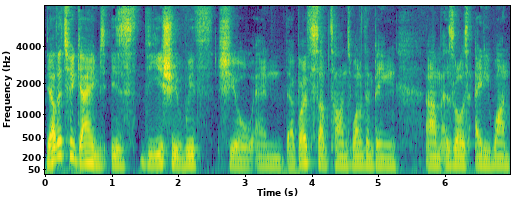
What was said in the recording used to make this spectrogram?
The other two games is the issue with Shiel, and they're both sub tons, one of them being um, as low as 81.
